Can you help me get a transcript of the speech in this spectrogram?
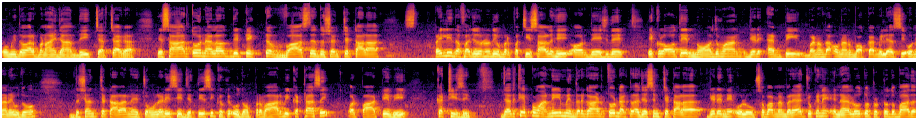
ਉਮੀਦਵਾਰ ਬਣਾਏ ਜਾਣ ਦੀ ਚਰਚਾ ਹੈਗਾ। ਹਿਸਾਰ ਤੋਂ ਨੈਲੋ ਦੀ ਟਿਕਟ ਵਾਸਤੇ ਦੁਸ਼ਯੰਤ ਚਟਾਲਾ ਪਹਿਲੀ ਦਫਾ ਜਦੋਂ ਉਹਨਾਂ ਦੀ ਉਮਰ 25 ਸਾਲ ਸੀ ਔਰ ਦੇਸ਼ ਦੇ ਇਕਲੌਤੇ ਨੌਜਵਾਨ ਜਿਹੜੇ ਐਮਪੀ ਬਣਨ ਦਾ ਉਹਨਾਂ ਨੂੰ ਮੌਕਾ ਮਿਲਿਆ ਸੀ, ਉਹਨਾਂ ਨੇ ਉਦੋਂ ਦੁਸ਼ਯੰਤ ਚਟਾਲਾ ਨੇ ਚੋਣ ਲੜੀ ਸੀ, ਜਿੱਤੀ ਸੀ ਕਿਉਂਕਿ ਉਦੋਂ ਪਰਿਵਾਰ ਵੀ ਇਕੱਠਾ ਸੀ ਔਰ ਪਾਰਟੀ ਵੀ ਇਕੱਠੀ ਸੀ। ਜਦ ਕਿ ਭਵਾਨੀ ਮਹਿੰਦਰਗੜ੍ਹ ਤੋਂ ਡਾਕਟਰ ਅਜੇ ਸਿੰਘ ਚਟਾਲਾ ਜਿਹੜੇ ਨੇ ਉਹ ਲੋਕ ਸਭਾ ਮੈਂਬਰ ਰਹਿ ਚੁੱਕੇ ਨੇ, ਇਨੈਲੋ ਤੋਂ ਟੁੱਟਣ ਤੋਂ ਬਾਅਦ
